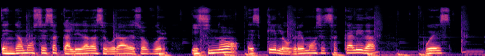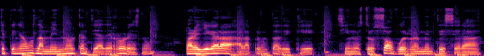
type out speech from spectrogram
tengamos esa calidad asegurada de software y si no es que logremos esa calidad pues que tengamos la menor cantidad de errores no para llegar a, la pregunta de que si nuestro software realmente será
